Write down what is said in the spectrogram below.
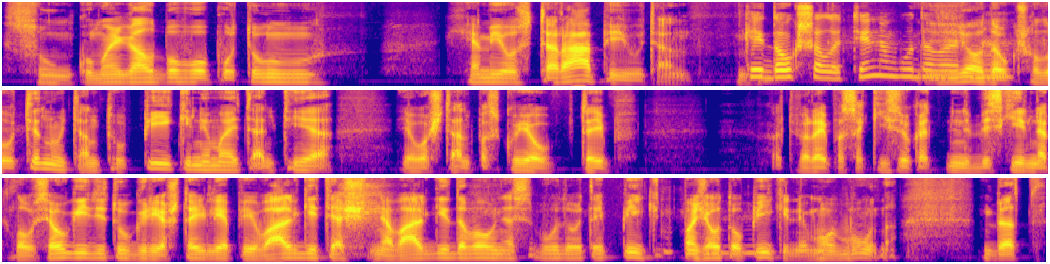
Sunkumai gal buvo po tų chemijos terapijų ten. Kai daug šalutinių būdavo. Jo, ne? daug šalutinų, ten tų pykinimai, ten tie. Jau aš ten paskui jau taip atvirai pasakysiu, kad viskį ir neklausiau gydytų, griežtai liepė valgyti, aš nevalgydavau, nes būdavo taip pyk, mažiau to pykinimo būna. Bet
